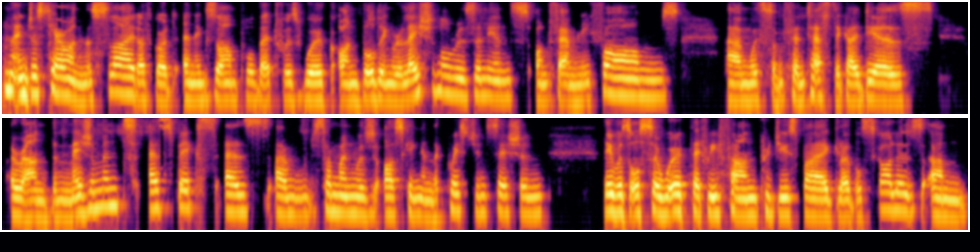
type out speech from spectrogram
And just here on the slide, I've got an example that was work on building relational resilience on family farms um, with some fantastic ideas around the measurement aspects as um, someone was asking in the question session. There was also work that we found produced by global scholars um,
